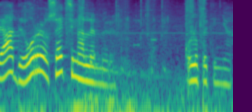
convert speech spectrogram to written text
Άντε, άντε, ωραίος έτσι να λέμε ρε. Κολοπετινιά.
